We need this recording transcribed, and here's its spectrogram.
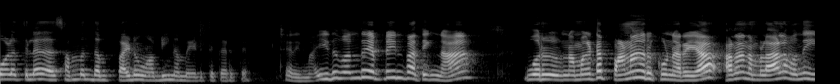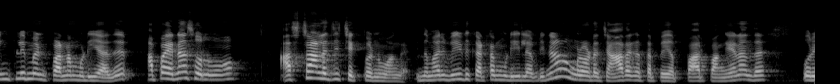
கோலத்தில் சம்பந்தம் படும் அப்படின்னு நம்ம எடுத்துக்கிறது? சரிங்கம்மா இது வந்து எப்படின்னு பார்த்தீங்கன்னா ஒரு நம்மக்கிட்ட பணம் இருக்கும் நிறையா ஆனால் நம்மளால் வந்து இம்ப்ளிமெண்ட் பண்ண முடியாது. அப்போ என்ன சொல்லுவோம்? அஸ்ட்ராலஜி செக் பண்ணுவாங்க. இந்த மாதிரி வீடு கட்ட முடியல அப்படின்னா அவங்களோட ஜாதகத்தை பே பார்ப்பாங்க. ஏன்னா அந்த ஒரு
